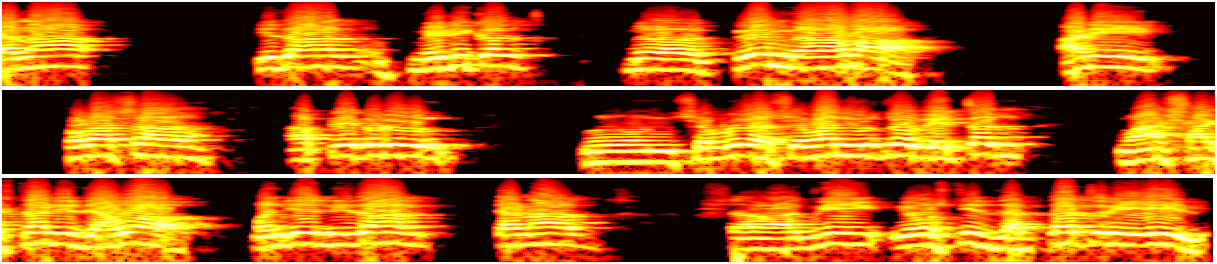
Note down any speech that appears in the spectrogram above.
त्यांना निदान मेडिकल क्लेम मिळावा आणि थोडासा आपल्याकडून सेवानिवृत्त वेतन शासनाने द्यावा. म्हणजे निदान त्यांना अगदी व्यवस्थित जगता तरी येईल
